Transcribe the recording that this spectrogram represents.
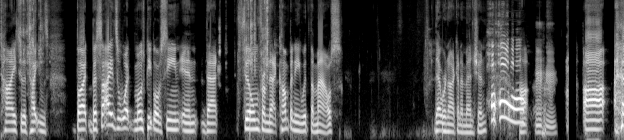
ties to the Titans, but besides what most people have seen in that film from that company with the mouse that we're not going to mention. Uh, hmm uh,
